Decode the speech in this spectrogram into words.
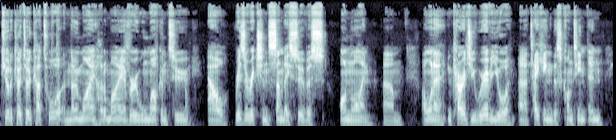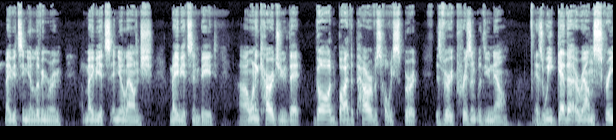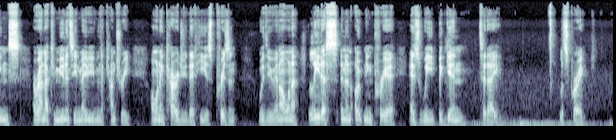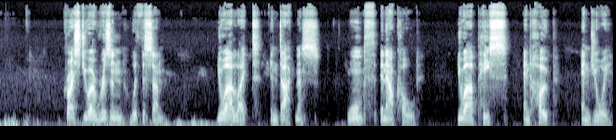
Well, kia ora koutou katoa, and nau mai, haere mai, a very warm welcome to our Resurrection Sunday service online. Um, I want to encourage you wherever you're uh, taking this content in, maybe it's in your living room, maybe it's in your lounge, maybe it's in bed. Uh, I want to encourage you that God, by the power of His Holy Spirit, is very present with you now. As we gather around screens around our community and maybe even the country, I want to encourage you that He is present with you. And I want to lead us in an opening prayer as we begin today. Let's pray. Christ, you are risen with the sun. You are light in darkness, warmth in our cold. You are peace and hope and joy.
